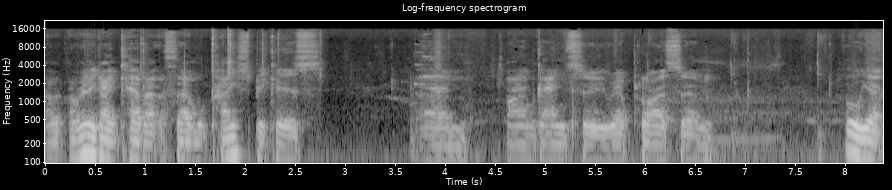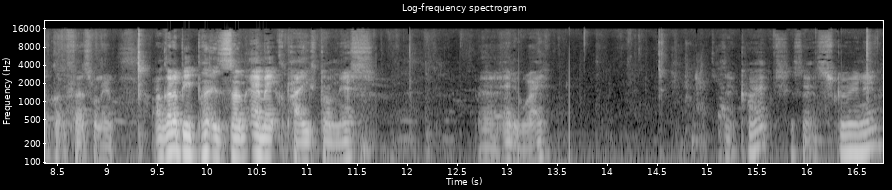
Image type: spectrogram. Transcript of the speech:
I, I really don't care about the thermal paste because um, I am going to reapply some... Oh yeah, I've got the first one in. I'm going to be putting some MX paste on this. Uh, anyway. That correct? Is that screwing in?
